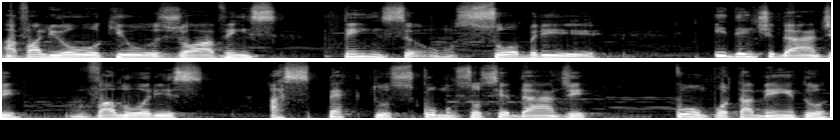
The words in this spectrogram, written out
avaliou o que os jovens pensam sobre identidade, valores, aspectos como sociedade, comportamento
